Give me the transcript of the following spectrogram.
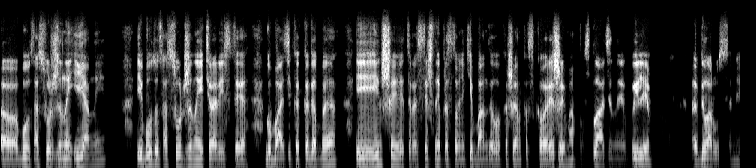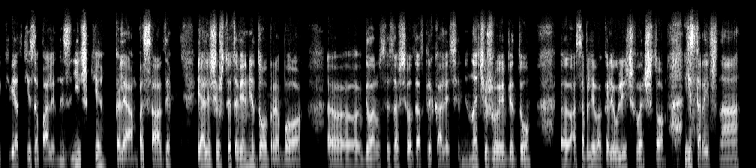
будут осуждены и яны и будут осуджены террористы губазика кгб и іншие террористычные представники банды лукашенковского режима. Складены были э, белорусами кветки запалены знички каля амбасады. Я лічу что это вельмі добра бо э, беларусы заўсёды откликались на чужую беду асабліва калі ўлічваць што гістарычна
